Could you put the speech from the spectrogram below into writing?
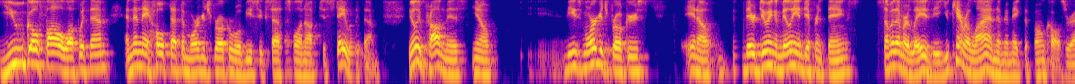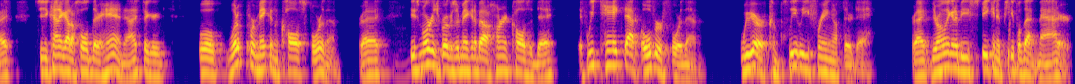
You go follow up with them, and then they hope that the mortgage broker will be successful enough to stay with them. The only problem is, you know, these mortgage brokers, you know, they're doing a million different things. Some of them are lazy. You can't rely on them to make the phone calls, right? So you kind of got to hold their hand. And I figured, well, what if we're making the calls for them, right? These mortgage brokers are making about 100 calls a day. If we take that over for them, we are completely freeing up their day, right? They're only going to be speaking to people that matter.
